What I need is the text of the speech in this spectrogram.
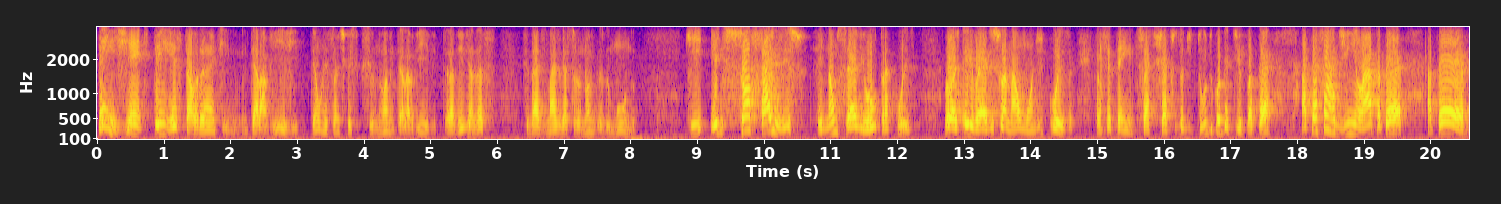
Tem gente, tem restaurante em Tel Aviv tem um restaurante que eu esqueci o nome, em Tel Aviv. Tel Aviv é uma das cidades mais gastronômicas do mundo, que ele só faz isso, ele não serve outra coisa. Lógico, ele vai adicionar um monte de coisa. Então você tem chefes de tudo quanto é tipo, até, até sardinha lá, até, até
